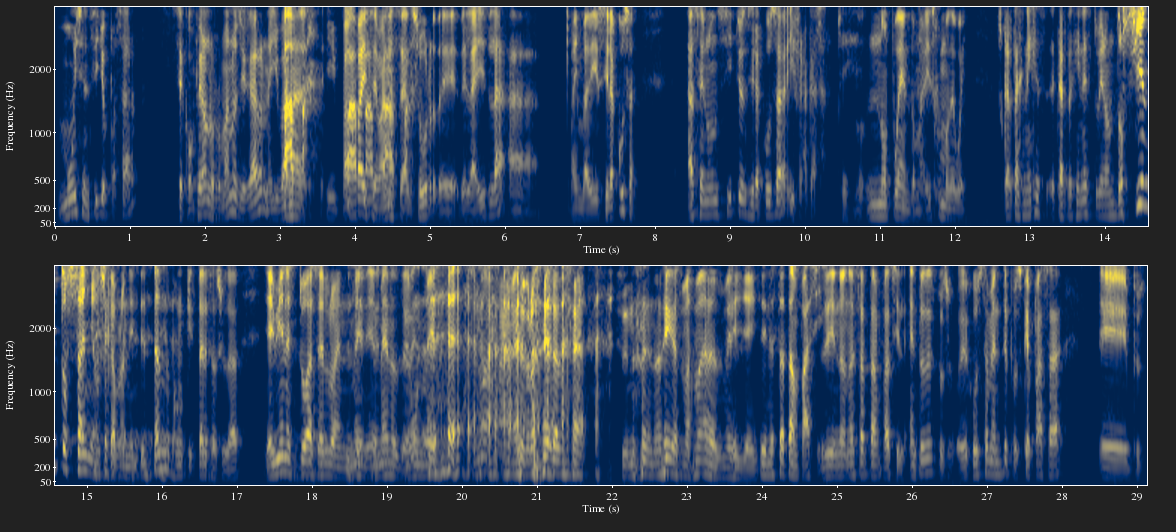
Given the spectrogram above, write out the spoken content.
Muy sencillo pasar. Se confiaron los romanos, llegaron y van Papa. a, y papa, y se van hasta el sur de, de la isla a, a invadir Siracusa. Hacen un sitio en Siracusa y fracasan. Sí. No, no pueden tomar. Y es como de, güey, Los cartagineses, cartagineses tuvieron 200 años, cabrón, intentando conquistar esa ciudad. Y ahí vienes tú a hacerlo en, me- en menos de un me- mes. No mames, brother, o sea, no, no digas mamadas, Mary Jane. Sí, no está tan fácil. Sí, no, no está tan fácil. Entonces, pues, eh, justamente, pues, ¿qué pasa? Eh, pues,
